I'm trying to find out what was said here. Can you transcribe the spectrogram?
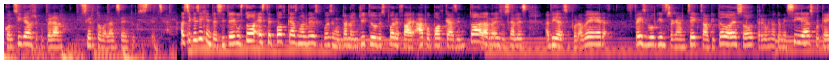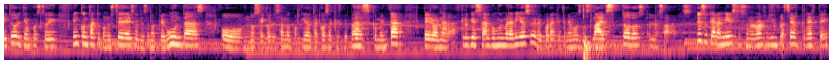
consigas recuperar cierto balance en tu existencia. Así que sí, gente, si te gustó este podcast, no olvides que puedes encontrarlo en YouTube, Spotify, Apple Podcasts, en todas las redes sociales habidas y por haber Facebook, Instagram, TikTok y todo eso, te recomiendo que me sigas porque ahí todo el tiempo estoy en contacto con ustedes, contestando preguntas o no sé, contestando cualquier otra cosa que me puedas comentar. Pero nada, creo que es algo muy maravilloso y recuerda que tenemos los lives todos los sábados. Yo soy Cara Nils, es un honor y un placer tenerte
